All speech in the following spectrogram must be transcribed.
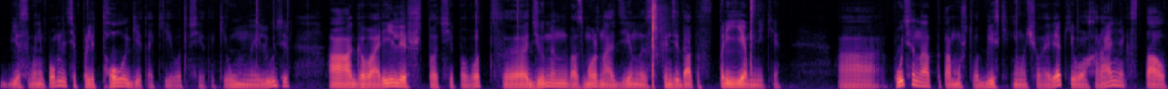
если вы не помните, политологи такие вот все такие умные люди а, говорили, что типа вот э, Дюмин, возможно, один из кандидатов в преемники а, Путина, потому что вот близкий к нему человек, его охранник стал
